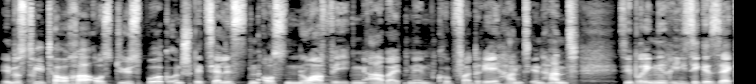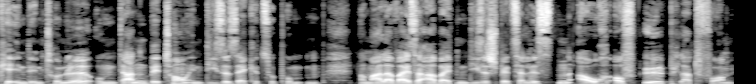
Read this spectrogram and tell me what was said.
Industrietaucher aus Duisburg und Spezialisten aus Norwegen arbeiten in Kupferdreh Hand in Hand. Sie bringen riesige Säcke in den Tunnel, um dann Beton in diese Säcke zu pumpen. Normalerweise arbeiten diese Spezialisten auch auf Ölplattformen.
